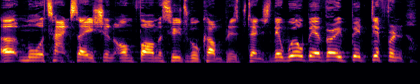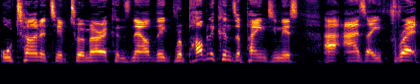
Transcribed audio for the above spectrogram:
uh, more taxation on pharmaceutical companies potentially. There will be a very big different alternative to Americans. Now, the Republicans are painting this uh, as a threat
